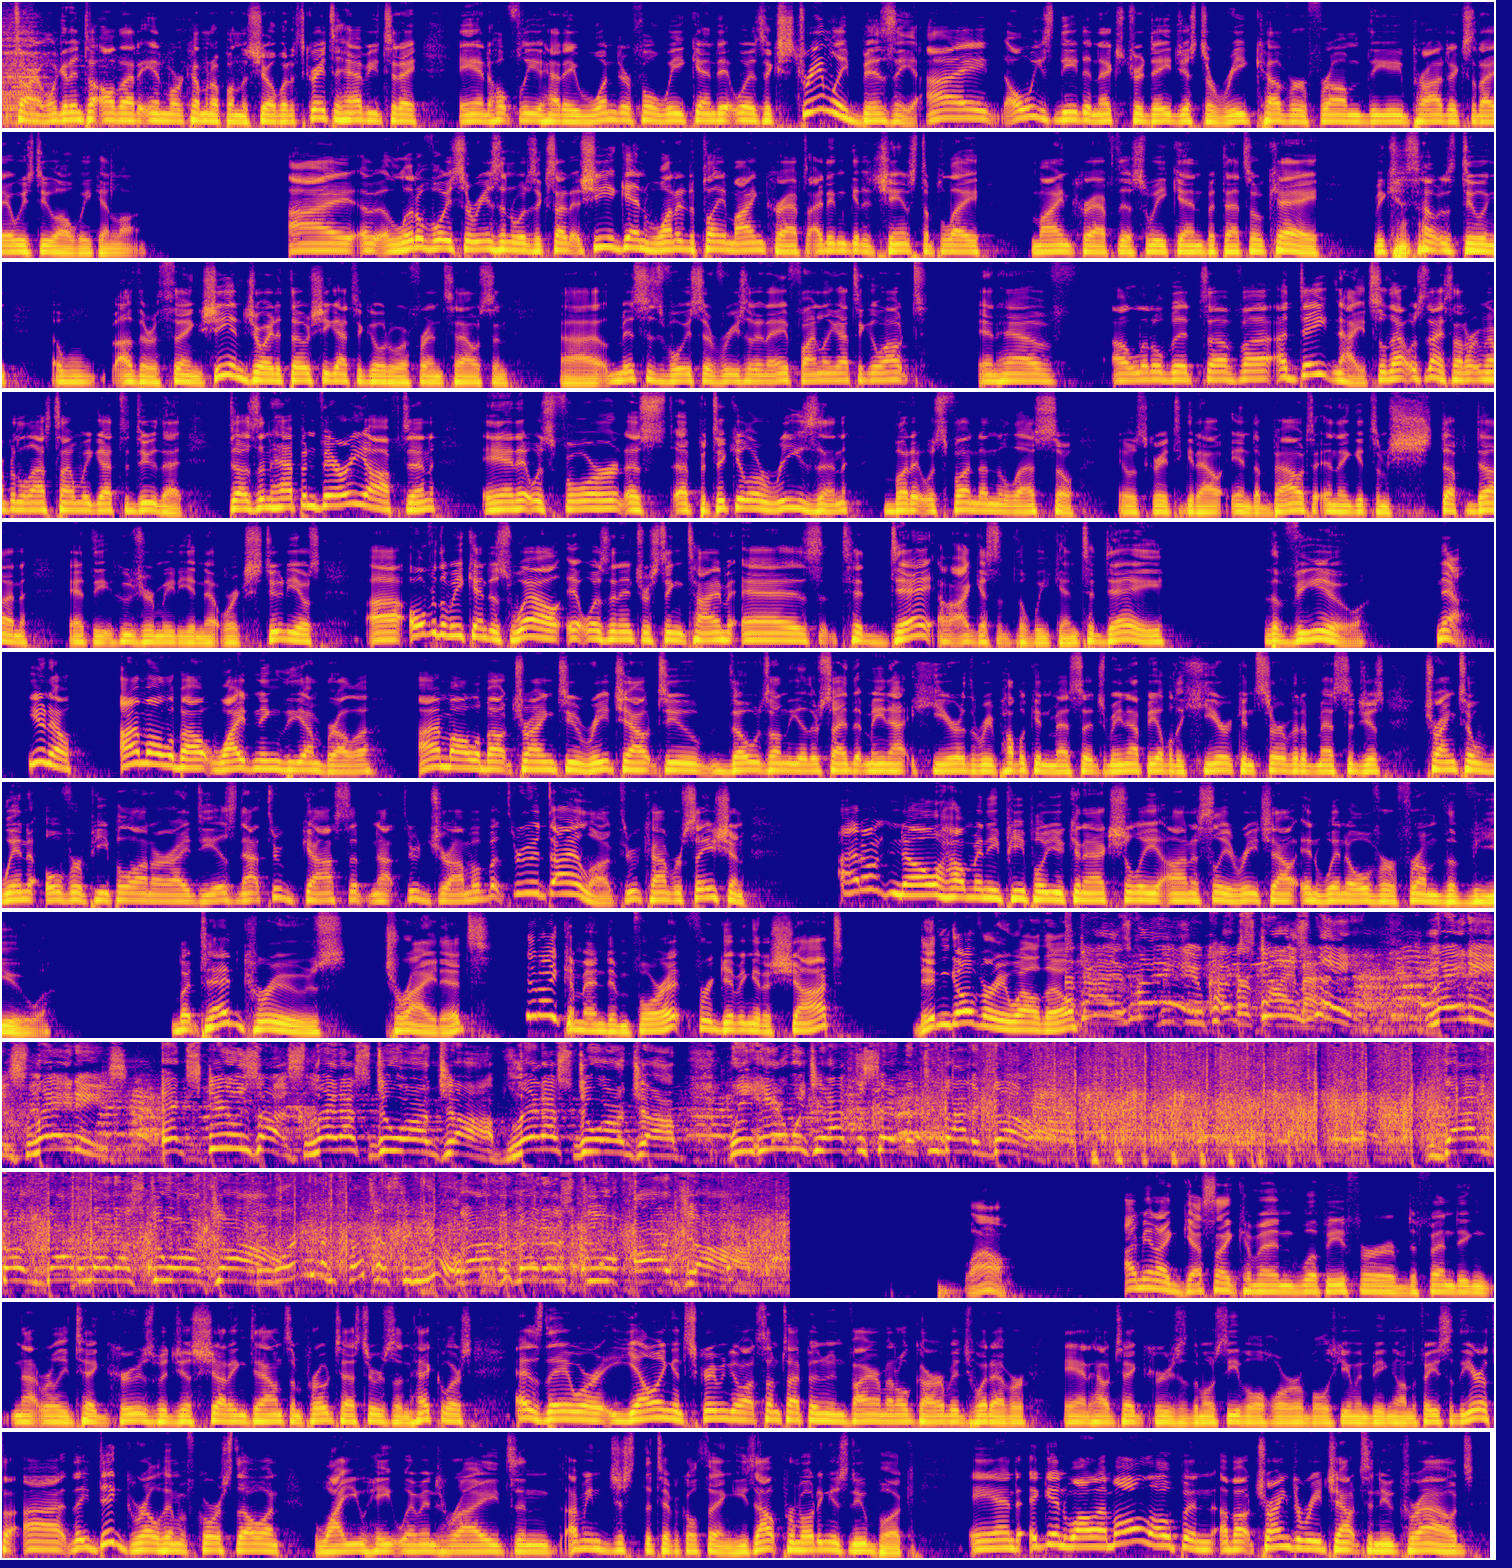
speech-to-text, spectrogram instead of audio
Sorry, we'll get into all that and more coming up on the show, but it's great to have you today, and hopefully you had a wonderful weekend. It was extremely busy. I always need an extra day just to recover from the projects that I always do all weekend long. I little voice of reason was excited. She again wanted to play Minecraft. I didn't get a chance to play Minecraft this weekend, but that's okay because I was doing other things. She enjoyed it though. She got to go to a friend's house, and uh, Mrs. Voice of Reason and A finally got to go out and have a little bit of a, a, date night. So that was nice. I don't remember the last time we got to do that. Doesn't happen very often, and it was for a, a particular reason, but it was fun nonetheless. So it was great to get out and about and then get some stuff done at the Hooser Media Network studios. Uh, over the weekend as well, it was an interesting time as today, oh, I guess it's the weekend, today, The View. Now, you know, I'm all about widening the umbrella. I'm all about trying to reach out to those on the other side that may not hear the Republican message, may not be able to hear conservative messages, trying to win over people on our ideas, not through gossip, not through drama, but through a dialogue, through conversation. I don't know how many people you can actually honestly reach out and win over from The View. But Ted Cruz tried it, and I commend him for it, for giving it a shot. Didn't go very well, though. Guys, we do cover Excuse climate. me. Ladies, ladies, excuse us. Let us do our job. Let us do our job. We hear what you have to say, but you gotta go. You gotta go. You gotta let us do our job. They job. weren't even protesting you. You gotta let us do our job. Wow. I mean, I guess I commend Whoopi for defending not really Ted Cruz, but just shutting down some protesters and hecklers as they were yelling and screaming about some type of environmental garbage, whatever, and how Ted Cruz is the most evil, horrible human being on the face of the earth. Uh, they did grill him, of course, though, on why you hate women's rights. And I mean, just the typical thing. He's out promoting his new book. And again, while I'm all open about trying to reach out to new crowds,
